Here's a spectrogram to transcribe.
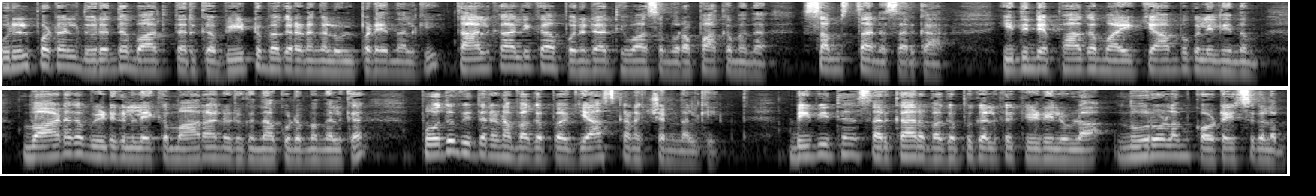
ഉരുൾപൊട്ടൽ ദുരന്തബാധിതർക്ക് വീട്ടുപകരണങ്ങൾ ഉൾപ്പെടെ നൽകി താൽക്കാലിക പുനരധിവാസം ഉറപ്പാക്കുമെന്ന് സംസ്ഥാന സർക്കാർ. ഇതിന്റെ ഭാഗമായി ക്യാമ്പുകളിൽ നിന്നും വാടക വീടുകളിലേക്ക് മാറാനൊരുങ്ങുന്ന കുടുംബങ്ങൾക്ക് പൊതുവിതരണ വകുപ്പ് ഗ്യാസ് കണക്ഷൻ നൽകി. വിവിധ സർക്കാർ വകുപ്പുകൾക്ക് കീഴിലുള്ള നൂറോളം കോട്ടേഴ്സുകളും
